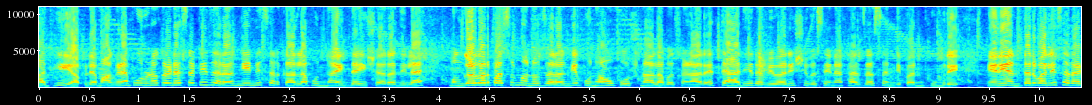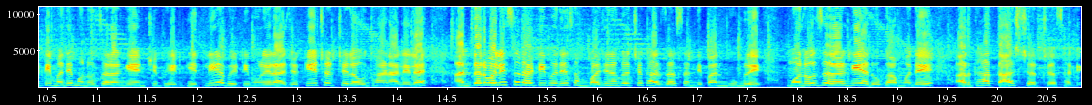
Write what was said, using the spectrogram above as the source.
आधी आपल्या मागण्या पूर्ण करण्यासाठी जरांगे सरकारला पुन्हा एकदा इशारा दिलाय. मंगळवारपासून मनोज जरांगे पुन्हा उपोषणाला बसणार आहेत. त्याआधी रविवारी शिवसेना खासदार संदीपान भुमरे यांनी अंतरवाली सराटीमध्ये मनोज जरांगे यांची भेट घेतली. या भेटीमुळे राजकीय चर्चेला उधाण आलेलं आहे. अंतरवाली सराटीमध्ये संभाजीनगरचे खासदार संदीपान भुमरे मनोज जरांगे या दोघांमध्ये अर्धा तास चर्चा झाली.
